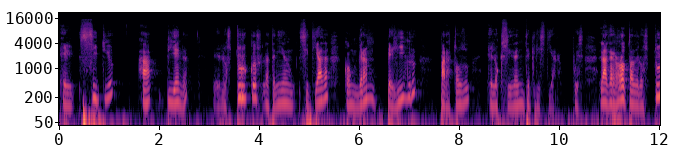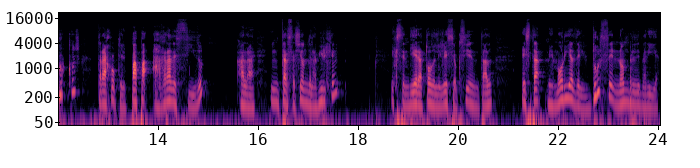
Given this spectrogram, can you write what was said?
el sitio a Viena. Eh, los turcos la tenían sitiada con gran peligro para todo el occidente cristiano. Pues la derrota de los turcos trajo que el Papa, agradecido a la intercesión de la Virgen, extendiera a toda la Iglesia occidental esta memoria del dulce nombre de María,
